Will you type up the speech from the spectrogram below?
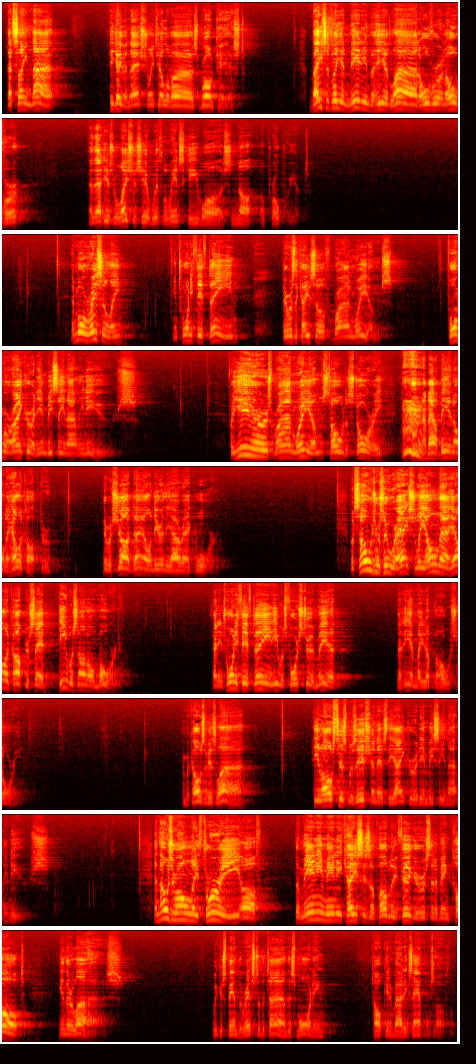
That same night, he gave a nationally televised broadcast, basically admitting that he had lied over and over and that his relationship with Lewinsky was not appropriate. And more recently, in 2015, there was the case of Brian Williams, former anchor at NBC Nightly News. For years, Brian Williams told a story about being on a helicopter that was shot down during the Iraq War. But soldiers who were actually on that helicopter said he was not on board. And in 2015, he was forced to admit that he had made up the whole story. And because of his lie, he lost his position as the anchor at NBC Nightly News. And those are only three of the many, many cases of public figures that have been caught in their lies. We could spend the rest of the time this morning talking about examples of them.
